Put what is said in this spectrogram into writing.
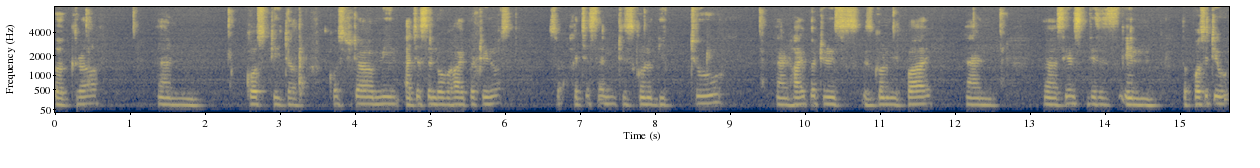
a graph and cos theta. Cos theta mean adjacent over hypotenuse. So adjacent is going to be 2 and hypotenuse is going to be 5 and uh, since this is in the positive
